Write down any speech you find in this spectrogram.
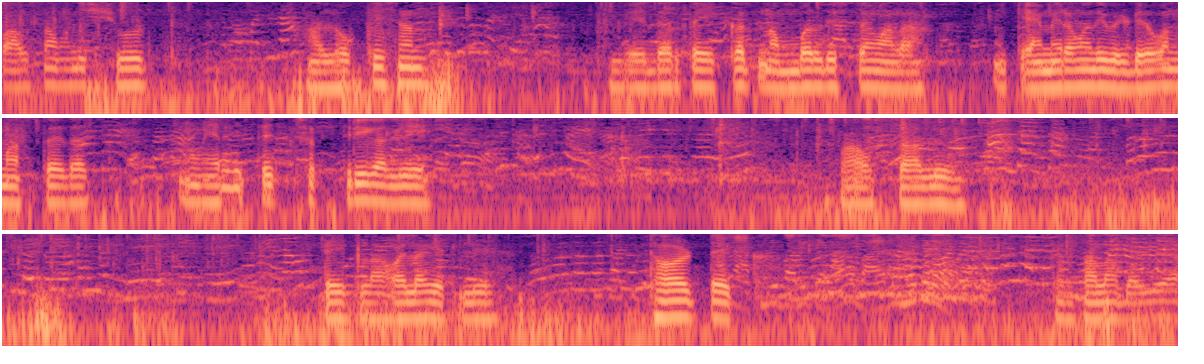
पावसामध्ये शूट हा लोकेशन वेदर तर एकच नंबर दिसतोय मला. कॅमेरामध्ये व्हिडिओ पण मस्त येतात. मेरा इथे छत्री खाली आहे. पाऊस चालू आहे टेक लावायला घेतली. थर्ड टेक तर चला बघूया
